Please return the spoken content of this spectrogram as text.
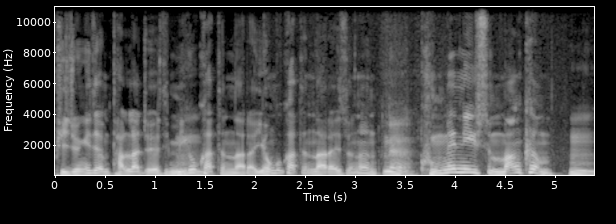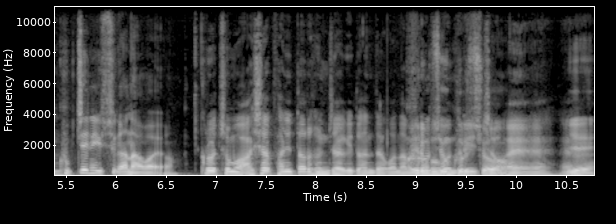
비중이 좀 달라져요. 그래서 미국 음. 같은 나라, 영국 같은 나라에서는 네. 국내 뉴스만큼 음. 국제 뉴스가 나와요. 그렇죠. 뭐 아시아판이 따로 존재하기도 한다거나 뭐 이런 그렇죠, 부분들이 그렇죠. 있죠. 예, 예, 예.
